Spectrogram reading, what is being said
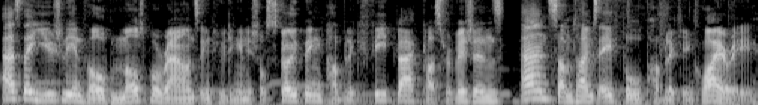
as they usually involve multiple rounds including initial scoping, public feedback plus revisions, and sometimes a full public inquiry.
